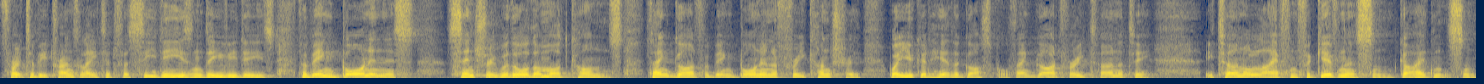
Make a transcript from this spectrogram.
for it to be translated, for CDs and DVDs, for being born in this century with all the mod cons. Thank God for being born in a free country where you could hear the gospel. Thank God for eternity eternal life and forgiveness and guidance and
